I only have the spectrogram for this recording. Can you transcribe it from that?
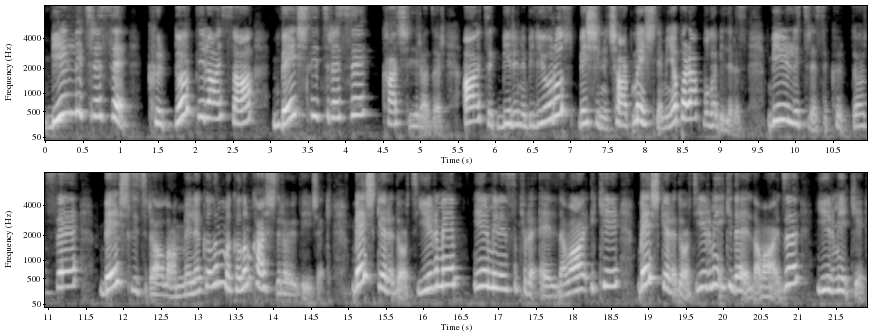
1 litresi 44 liraysa 5 litresi kaç liradır? Artık birini biliyoruz. 5'ini çarpma işlemi yaparak bulabiliriz. 1 litresi 44 ise 5 litre alan melek alın bakalım kaç lira ödeyecek? 5 kere 4 20. 20'nin sıfırı elde var 2. 5 kere 4 20. 2 de elde vardı. 22.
